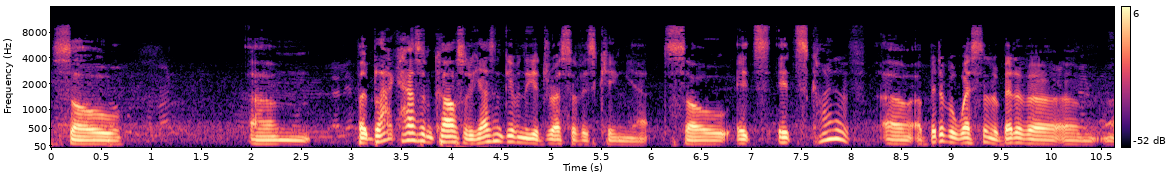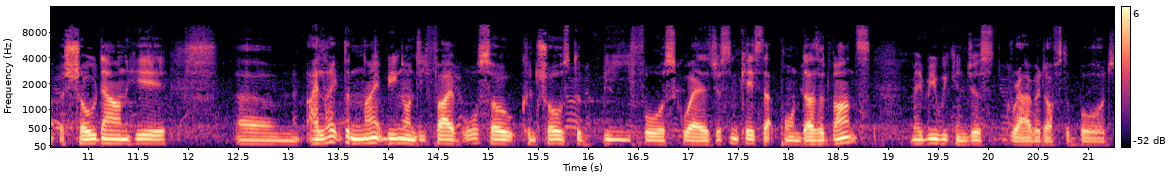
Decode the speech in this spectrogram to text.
So, um, but Black hasn't castled. He hasn't given the address of his king yet. So it's it's kind of uh, a bit of a western, a bit of a, um, a showdown here. Um, I like the knight being on d5 also controls the b4 squares, just in case that pawn does advance. Maybe we can just grab it off the board,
